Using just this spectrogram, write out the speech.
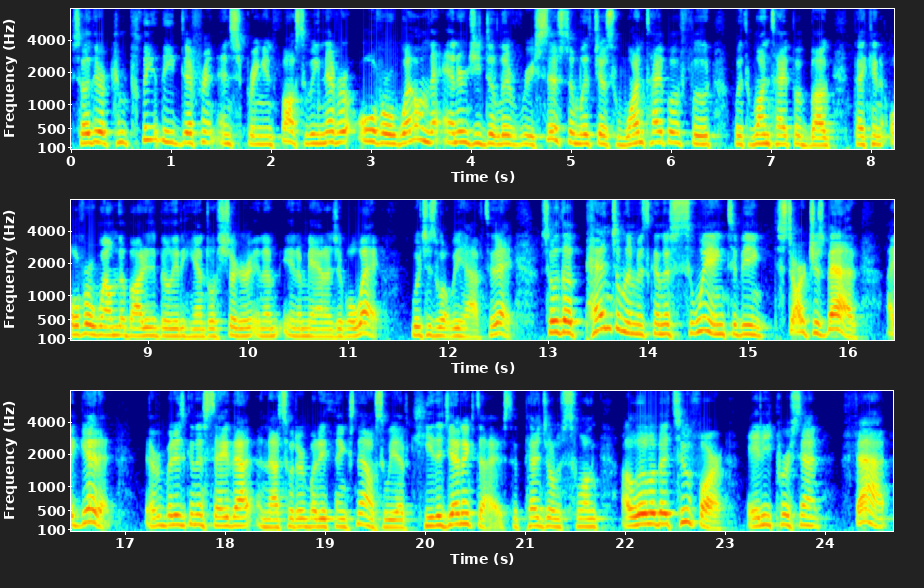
So they're completely different in spring and fall. So we never overwhelm the energy delivery system with just one type of food, with one type of bug that can overwhelm the body's ability to handle sugar in a, in a manageable way which is what we have today. So the pendulum is going to swing to being starch is bad. I get it. Everybody's going to say that, and that's what everybody thinks now. So we have ketogenic diets. The pendulum swung a little bit too far. 80% fat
